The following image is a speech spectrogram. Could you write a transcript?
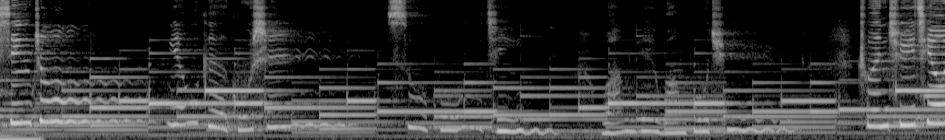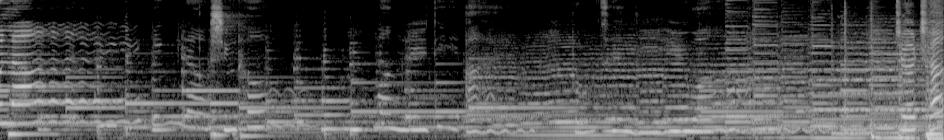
心中有个故事，诉不尽，忘也忘不去。春去秋来，萦绕心头，往日的爱不曾遗忘。这缠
